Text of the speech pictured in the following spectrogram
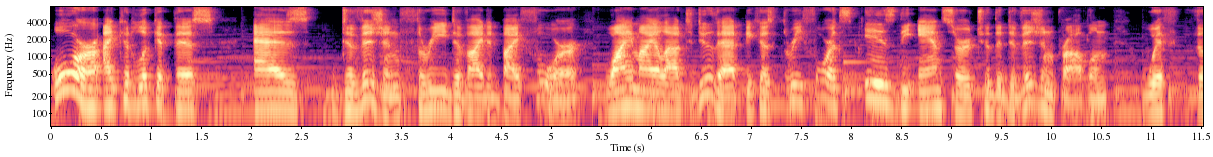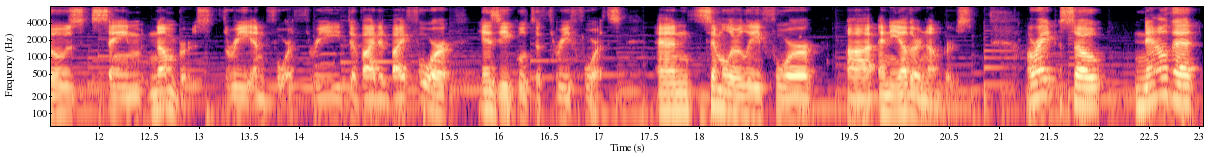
Or I could look at this as division, 3 divided by 4. Why am I allowed to do that? Because 3 fourths is the answer to the division problem with those same numbers, 3 and 4. 3 divided by 4 is equal to 3 fourths. And similarly for uh, any other numbers. All right, so now that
